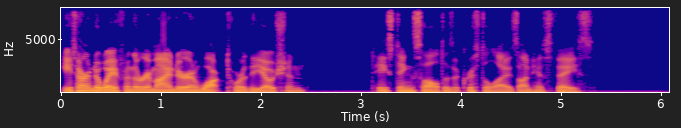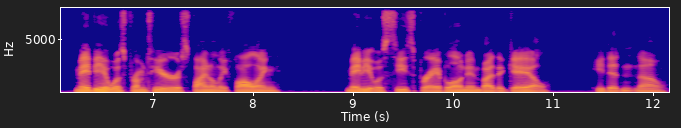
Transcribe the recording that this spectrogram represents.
He turned away from the reminder and walked toward the ocean, tasting salt as it crystallized on his face. Maybe it was from tears finally falling. Maybe it was sea spray blown in by the gale. He didn't know.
